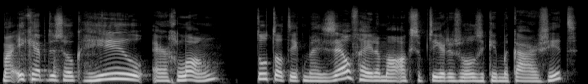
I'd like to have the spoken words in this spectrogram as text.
Maar ik heb dus ook heel erg lang... totdat ik mijzelf helemaal accepteerde zoals ik in elkaar zit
